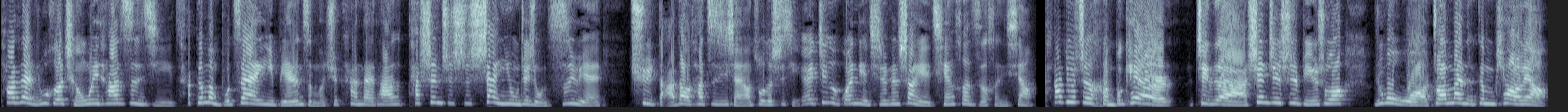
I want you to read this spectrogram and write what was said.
她在如何成为她自己，她根本不在意别人怎么去看待她，她甚至是善用这种资源。去达到他自己想要做的事情，哎，这个观点其实跟上野千鹤子很像，他就是很不 care 这个啊，甚至是比如说，如果我装扮的更漂亮，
